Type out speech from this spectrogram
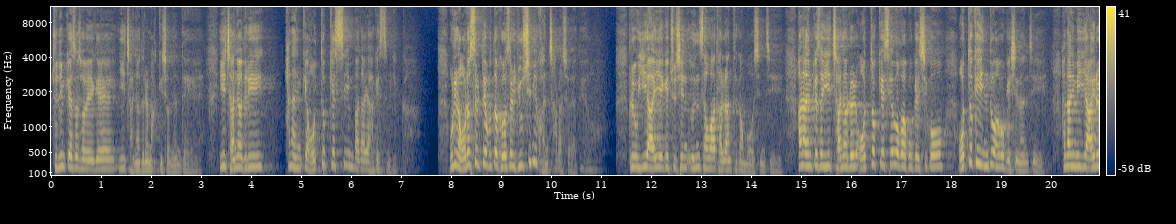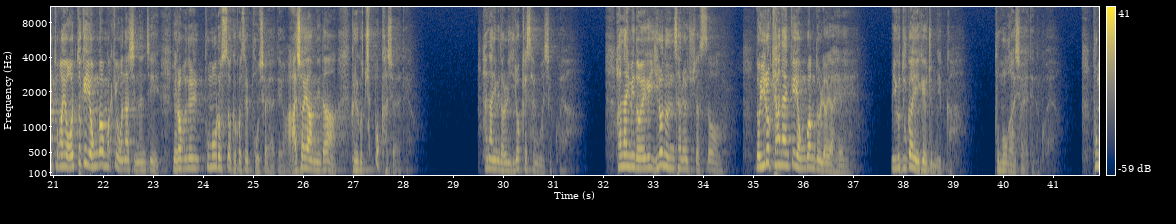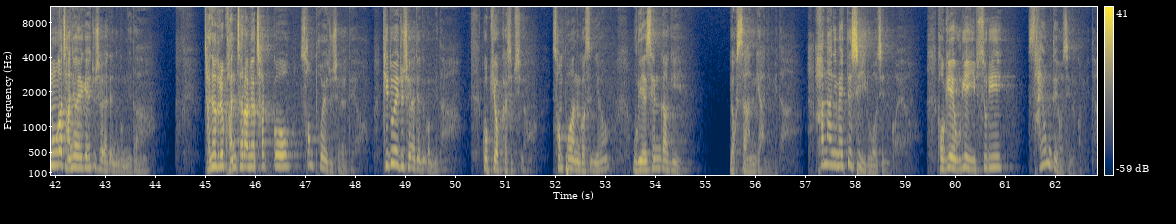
주님께서 저에게 이 자녀들을 맡기셨는데 이 자녀들이 하나님께 어떻게 쓰임 받아야 하겠습니까? 우리는 어렸을 때부터 그것을 유심히 관찰하셔야 돼요. 그리고 이 아이에게 주신 은사와 달란트가 무엇인지, 하나님께서 이 자녀를 어떻게 세워가고 계시고, 어떻게 인도하고 계시는지, 하나님이 이 아이를 통하여 어떻게 영광 받기 원하시는지, 여러분을 부모로서 그것을 보셔야 돼요. 아셔야 합니다. 그리고 축복하셔야 돼요. 하나님이 너를 이렇게 사용하실 거야. 하나님이 너에게 이런 은사를 주셨어. 너 이렇게 하나님께 영광 돌려야 해. 이거 누가 얘기해 줍니까? 부모가 하셔야 되는 거예요. 부모가 자녀에게 해 주셔야 되는 겁니다. 자녀들을 관찰하며 찾고 선포해 주셔야 돼요. 기도해 주셔야 되는 겁니다. 꼭 기억하십시오. 선포하는 것은요, 우리의 생각이 역사하는 게 아닙니다. 하나님의 뜻이 이루어지는 거예요. 거기에 우리의 입술이 사용되어지는 겁니다.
